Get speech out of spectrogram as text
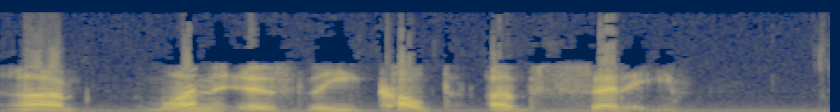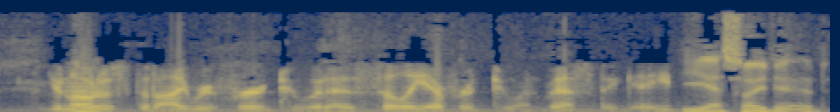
Uh, one is the cult of SETI. You notice that I referred to it as silly effort to investigate. Yes, I did.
